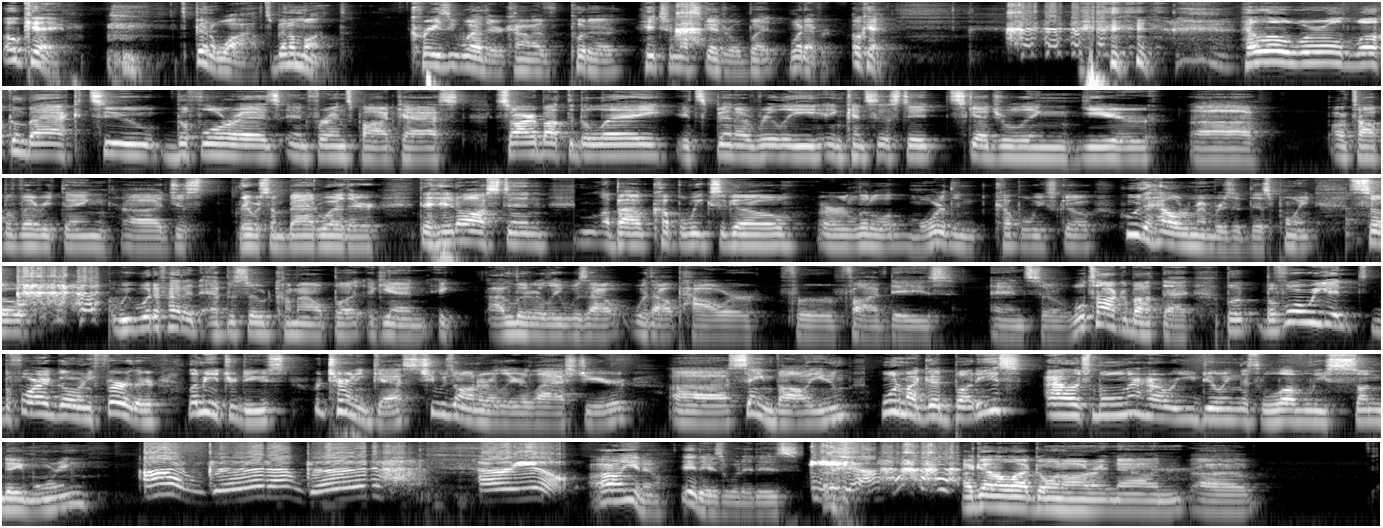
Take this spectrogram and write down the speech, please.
Okay, it's been a while. It's been a month. Crazy weather kind of put a hitch in my schedule, but whatever. Okay. Hello, world. Welcome back to the Flores and Friends podcast. Sorry about the delay. It's been a really inconsistent scheduling year. Uh, on top of everything, uh, just there was some bad weather that hit Austin about a couple weeks ago, or a little more than a couple weeks ago. Who the hell remembers at this point? So we would have had an episode come out, but again, it, I literally was out without power for five days. And so we'll talk about that. But before we get before I go any further, let me introduce returning guest. She was on earlier last year. Uh, same volume. One of my good buddies, Alex Molnar. How are you doing this lovely Sunday morning? I'm good. I'm good. How are you? Oh, you know, it is what it is. Yeah. I got a lot going on right now, and uh,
